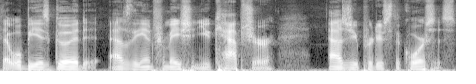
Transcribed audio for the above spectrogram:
that will be as good as the information you capture as you produce the courses.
